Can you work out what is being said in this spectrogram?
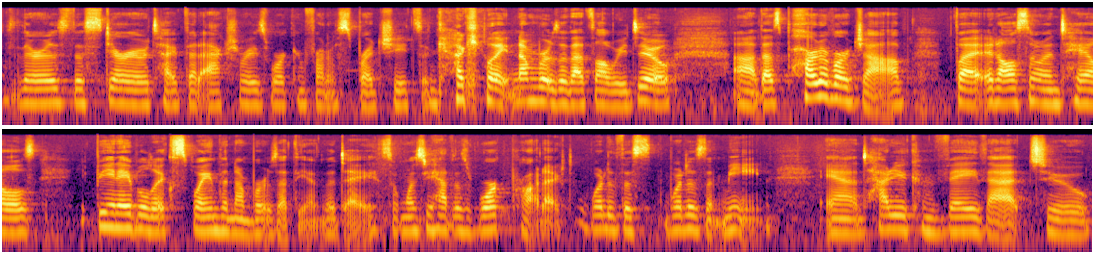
there is this stereotype that actuaries work in front of spreadsheets and calculate numbers, and that's all we do. Uh, that's part of our job, but it also entails being able to explain the numbers at the end of the day. So once you have this work product, what does this what does it mean, and how do you convey that to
